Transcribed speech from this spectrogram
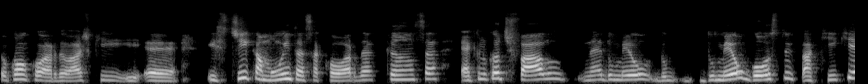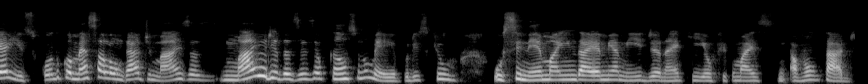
eu concordo. Eu acho que é, estica muito essa corda, cansa. É aquilo que eu te falo, né, do meu, do, do meu gosto aqui, que é isso. Quando começa a alongar demais, a maioria das vezes eu canso no meio. Por isso que o, o cinema ainda é minha mídia, né, que eu fico mais à vontade.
